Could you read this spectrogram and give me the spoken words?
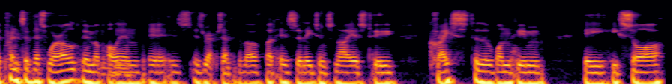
the prince of this world, whom Apollyon is is representative of, but his allegiance now is to Christ, to the one whom he he saw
